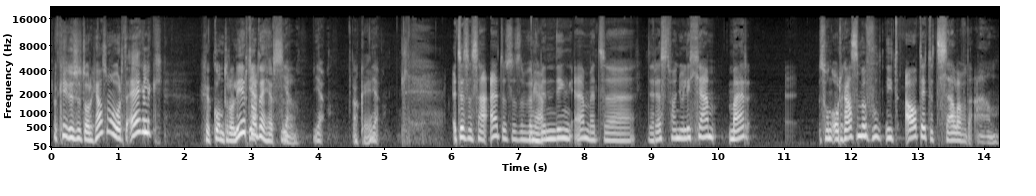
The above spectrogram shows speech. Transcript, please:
Oké, dus het orgasme wordt eigenlijk gecontroleerd door de hersenen? Ja. ja. Oké. Ja. Het is een, het is een verbinding hè, met uh, de rest van je lichaam, maar zo'n orgasme voelt niet altijd hetzelfde aan.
